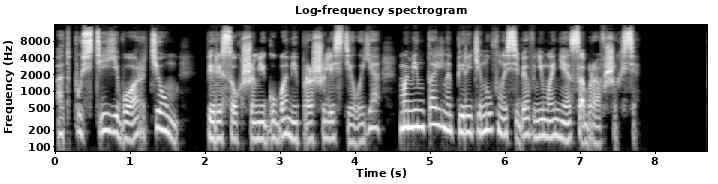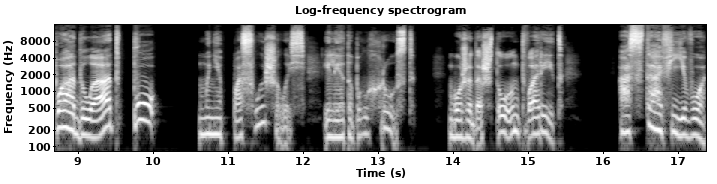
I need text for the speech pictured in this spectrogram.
«Отпусти его, Артём», Пересохшими губами прошелестела я, моментально перетянув на себя внимание собравшихся. «Падла, отпу...» Мне послышалось, или это был хруст? Боже, да что он творит? «Оставь его!»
